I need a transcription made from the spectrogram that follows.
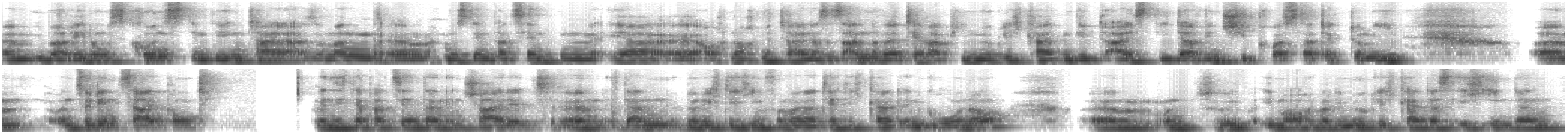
ähm, Überredungskunst. Im Gegenteil, also man ähm, muss den Patienten eher äh, auch noch mitteilen, dass es andere Therapiemöglichkeiten gibt als die Da Vinci-Prostatektomie. Ähm, und zu dem Zeitpunkt wenn sich der Patient dann entscheidet, dann berichte ich ihm von meiner Tätigkeit in Gronau und eben auch über die Möglichkeit, dass ich ihn dann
